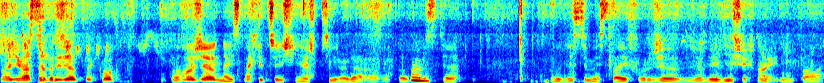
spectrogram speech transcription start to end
snažíme se držet jako toho, že nejsme chytřejší než příroda, jo. to Hmm. prostě lidi si myslejí furt, že, že vědí všechno nejlíp, ale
